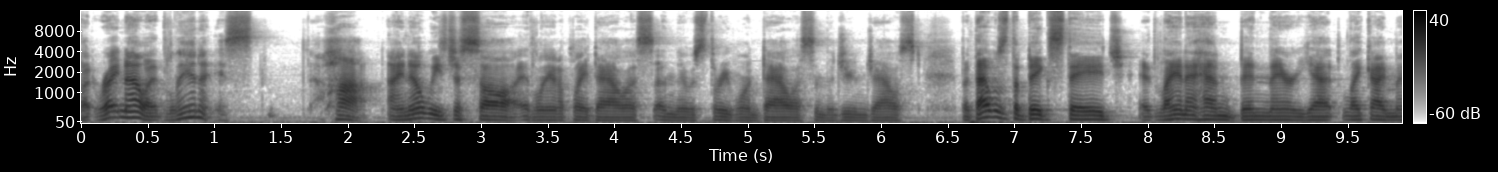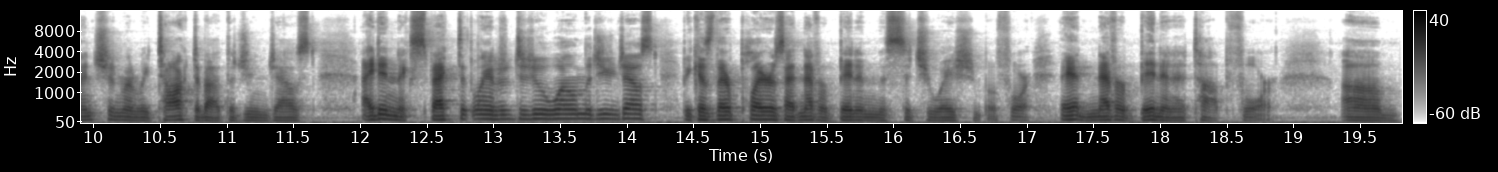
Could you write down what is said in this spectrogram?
but right now Atlanta is hot. I know we just saw Atlanta play Dallas and there was 3-1 Dallas in the June joust, but that was the big stage. Atlanta hadn't been there yet. Like I mentioned when we talked about the June joust, I didn't expect Atlanta to do well in the June joust because their players had never been in this situation before. They had never been in a top 4. Um,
